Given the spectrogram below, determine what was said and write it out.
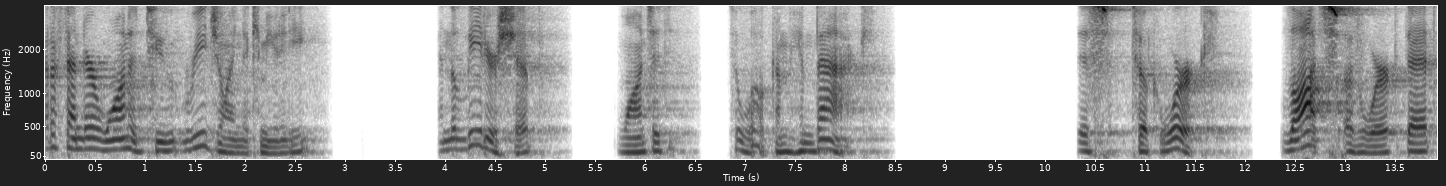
that offender wanted to rejoin the community, and the leadership wanted to welcome him back. This took work, lots of work that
